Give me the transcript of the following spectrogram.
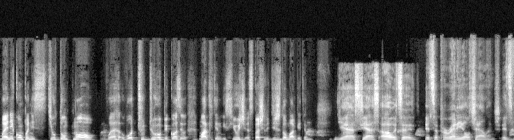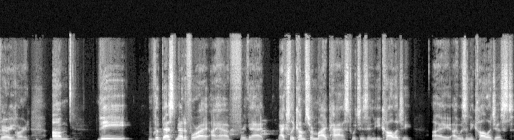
many companies still don't know where, what to do because marketing is huge, especially digital marketing. Yes, yes. Oh, it's a it's a perennial challenge. It's very hard. Um, the the best metaphor I, I, have for that actually comes from my past, which is in ecology. I, I was an ecologist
